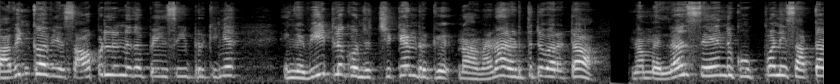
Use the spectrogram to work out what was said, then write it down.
கவின் காவிய சாப்பிடலன்னு இதை பேசிட்டு இருக்கீங்க. எங்க வீட்டுல கொஞ்சம் சிக்கன் இருக்கு. நான் வேணா எடுத்துட்டு வரட்டா? நம்ம எல்லாரும் சேர்ந்து குக் பண்ணி சாப்பிட்டா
